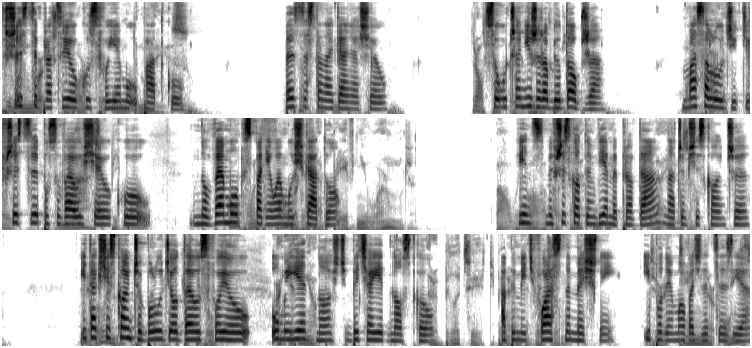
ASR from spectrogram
Wszyscy pracują ku swojemu upadku, bez zastanawiania się. Są uczeni, że robią dobrze masa ludzi, gdzie wszyscy posuwają się ku nowemu, wspaniałemu światu. Więc my wszystko o tym wiemy, prawda? Na czym się skończy. I tak się skończy, bo ludzie oddają swoją umiejętność bycia jednostką, aby mieć własne myśli i podejmować decyzje.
